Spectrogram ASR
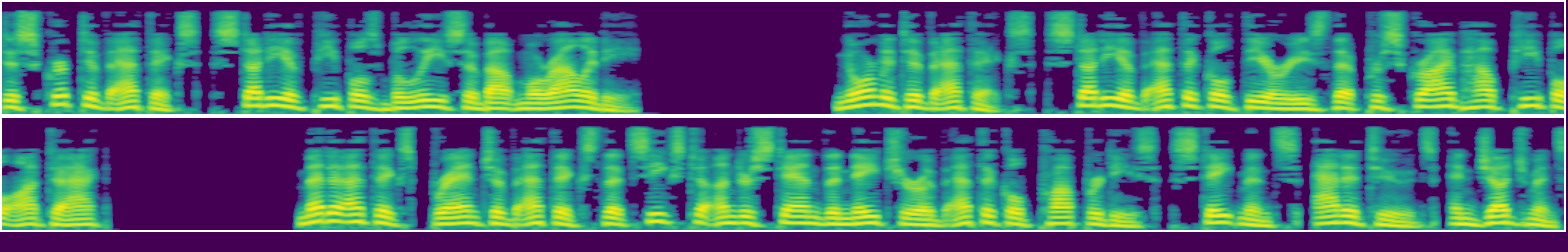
Descriptive ethics, study of people's beliefs about morality. Normative ethics, study of ethical theories that prescribe how people ought to act. Metaethics – branch of ethics that seeks to understand the nature of ethical properties, statements, attitudes, and judgments.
